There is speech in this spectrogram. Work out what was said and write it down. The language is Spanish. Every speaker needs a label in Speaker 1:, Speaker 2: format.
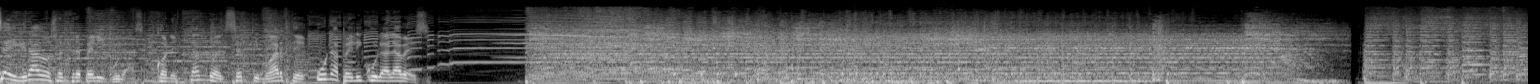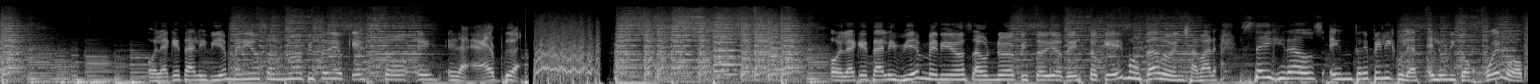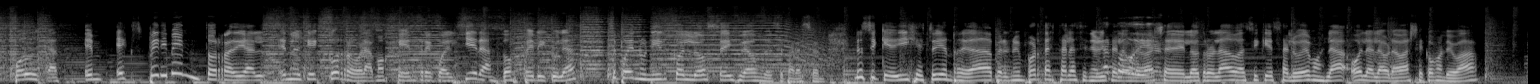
Speaker 1: 6 grados entre películas. Conectando al séptimo arte. Una película a la vez.
Speaker 2: Hola, ¿qué tal? Y bienvenidos a un nuevo episodio que esto es... Hola, ¿qué tal? Y bienvenidos a un nuevo episodio de esto que hemos dado en llamar 6 grados entre películas, el único juego, podcast, en experimento radial en el que corroboramos que entre cualquiera dos películas se pueden unir con los 6 grados de separación. No sé qué dije, estoy enredada, pero no importa, está la señorita
Speaker 3: Está
Speaker 2: Laura
Speaker 3: bien.
Speaker 2: Valle del otro lado, así que saludémosla. Hola Laura Valle, ¿cómo le va?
